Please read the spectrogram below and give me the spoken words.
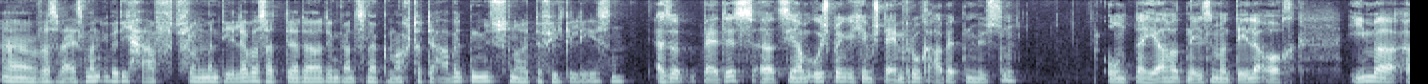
Äh, was weiß man über die Haft von Mandela? Was hat der da den ganzen Tag gemacht? Hat er arbeiten müssen oder hat er viel gelesen? Also beides. Äh, sie haben ursprünglich im Steinbruch arbeiten müssen und daher hat Nelson Mandela auch immer äh,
